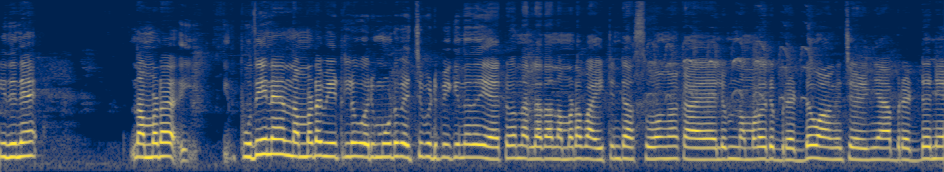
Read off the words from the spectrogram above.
ഇതിനെ നമ്മുടെ പുതിന നമ്മുടെ വീട്ടിൽ ഒരു മൂട് വെച്ച് പിടിപ്പിക്കുന്നത് ഏറ്റവും നല്ലതാണ് നമ്മുടെ വയറ്റിന്റെ അസുഖങ്ങൾക്കായാലും നമ്മളൊരു ബ്രെഡ് വാങ്ങിച്ചു കഴിഞ്ഞാൽ ബ്രെഡിന്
